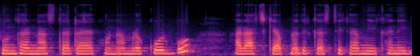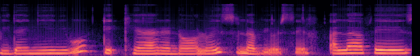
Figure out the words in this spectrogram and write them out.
সন্ধ্যার নাস্তাটা এখন আমরা করব। আর আজকে আপনাদের কাছ থেকে আমি এখানেই বিদায় নিয়ে নিব। Take care and always love yourself আল্লাহ হাফেজ।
